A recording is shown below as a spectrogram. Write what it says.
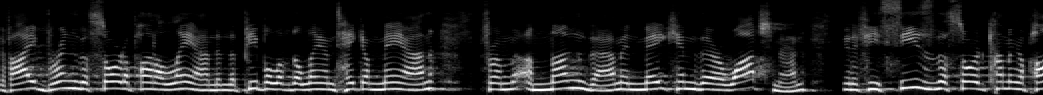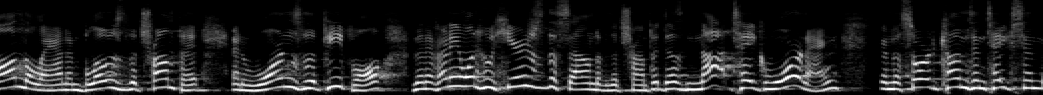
if I bring the sword upon a land and the people of the land take a man from among them and make him their watchman, and if he sees the sword coming upon the land and blows the trumpet and warns the people, then if anyone who hears the sound of the trumpet does not take warning and the sword comes and takes him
